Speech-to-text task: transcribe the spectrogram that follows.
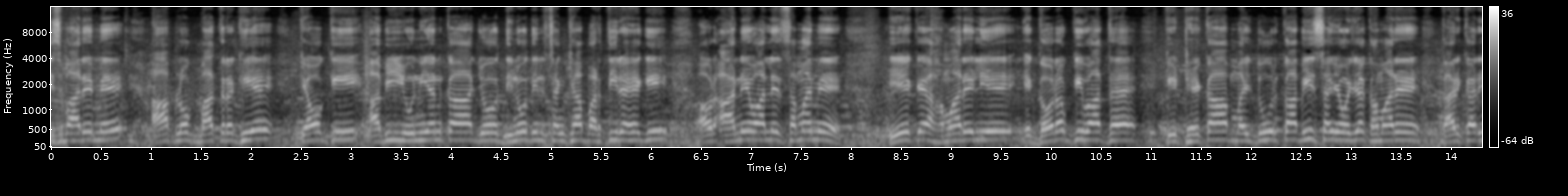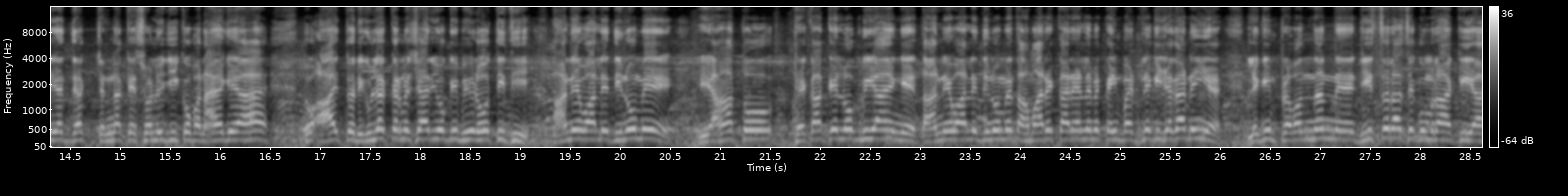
इस बारे में आप लोग बात रखिए, क्योंकि अभी यूनियन का जो दिनों दिन संख्या बढ़ती रहेगी और आने वाले समय में एक हमारे लिए एक गौरव की बात है कि ठेका मजदूर का भी संयोजक हमारे कार्यकारी अध्यक्ष चन्ना केशवली जी को बनाया गया है। तो आज तो रेगुलर कर्मचारियों की भीड़ होती थी। आने वाले दिनों में यहाँ तो ठेका के लोग भी आएँगे। तो आने वाले दिनों में तो हमारे कार्यालय में कहीं बैठने की जगह नहीं है। लेकिन प्रबंधन ने जिस तरह से गुमराह किया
